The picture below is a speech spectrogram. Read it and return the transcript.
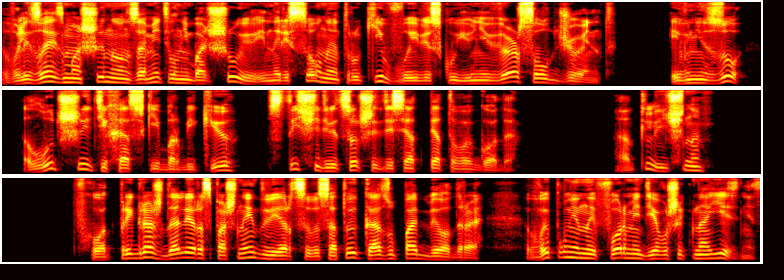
Вылезая из машины, он заметил небольшую и нарисованную от руки вывеску Universal Joint. И внизу «Лучшие техасские барбекю с 1965 года». Отлично. Вход преграждали распашные дверцы высотой казу по бедра, выполненные в форме девушек-наездниц,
